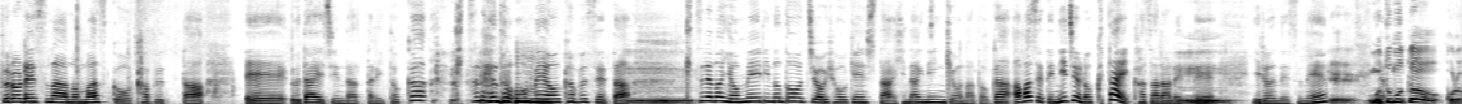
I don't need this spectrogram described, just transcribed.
プロレスラーのマスクをかぶった、えー、右大臣だったりとか 狐のお面をかぶせたうん。狐の嫁入りの道中を表現したひな人形などが合わせて26体飾られているんですね。ええもともとこれ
